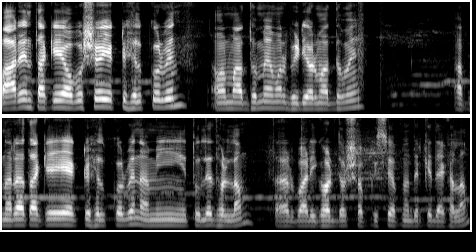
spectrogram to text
পারেন তাকে অবশ্যই একটু হেল্প করবেন আমার মাধ্যমে, আমার ভিডিওর মাধ্যমে। আপনারা তাকে একটু হেল্প করবেন, আমি তুলে ধরলাম, তার বাড়ি ঘরদর সব কিছু আপনাদেরকে দেখালাম।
